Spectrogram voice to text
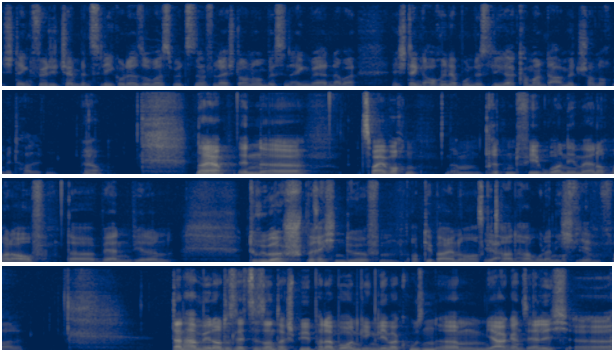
ich denke für die Champions League oder sowas wird es dann vielleicht doch noch ein bisschen eng werden, aber ich denke auch in der Bundesliga kann man damit schon noch mithalten. Ja. Naja, in äh, zwei Wochen, am 3. Februar nehmen wir ja nochmal auf. Da werden wir dann drüber sprechen dürfen, ob die Bayern noch was ja, getan haben oder nicht. Auf jeden Fall. Dann haben wir noch das letzte Sonntagsspiel Paderborn gegen Leverkusen. Ähm, ja, ganz ehrlich, äh,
